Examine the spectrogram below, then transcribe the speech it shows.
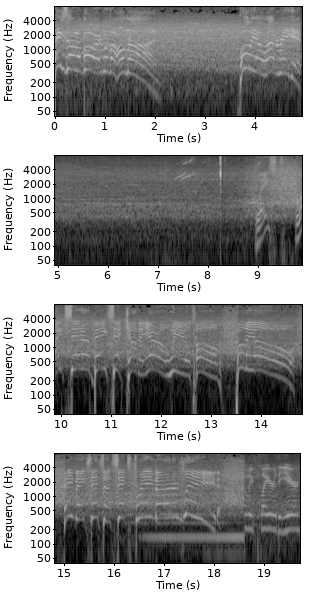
He's on the board with a home run. Julio Rodriguez. Laced, right center, Player of the Year.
